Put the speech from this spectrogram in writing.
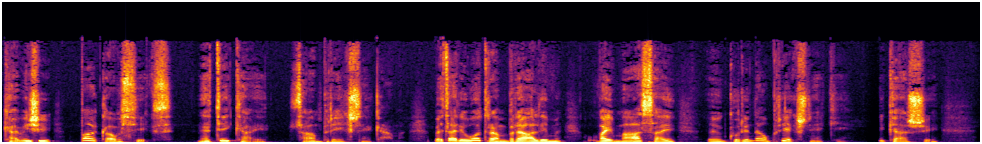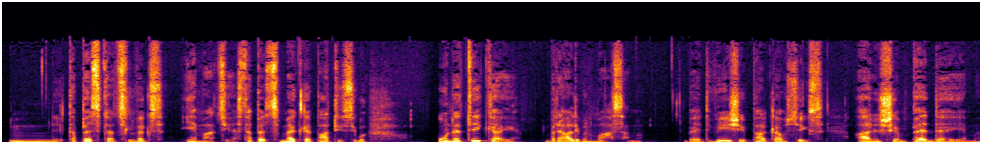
ka viņš ir paklausīgs ne tikai savam priekšniekam, bet arī otram brālim vai māsai, e, kuri nav priekšnieki. Vienkārši mm, tāpēc, ka cilvēks iemācījās, tāpēc meklē patiesību. Un ne tikai brālim un māsām, bet viņš ir paklausīgs arī šiem pēdējiem,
